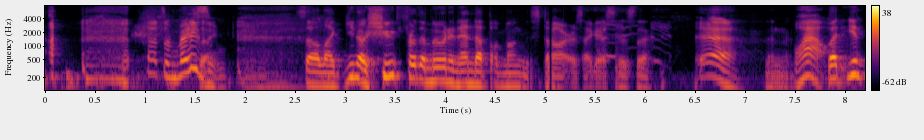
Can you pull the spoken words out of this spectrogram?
that's amazing so, so like you know, shoot for the moon and end up among the stars. I guess is the yeah. And, wow. But you, know,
